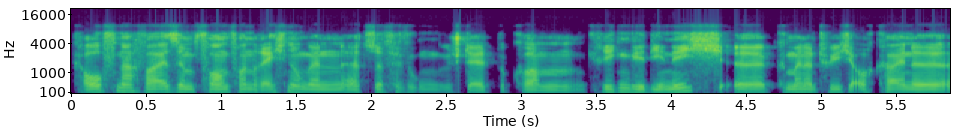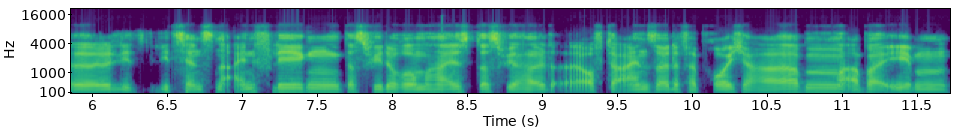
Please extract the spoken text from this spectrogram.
Kaufnachweise in Form von Rechnungen äh, zur Verfügung gestellt bekommen. Kriegen wir die nicht, äh, können wir natürlich auch keine äh, Lizenzen einpflegen. Das wiederum heißt, dass wir halt äh, auf der einen Seite Verbräuche haben, aber eben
